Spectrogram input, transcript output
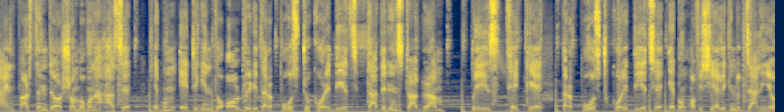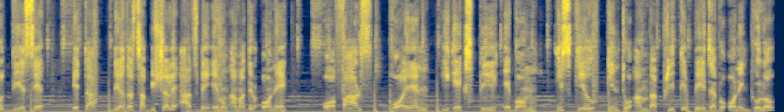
নাইন পার্সেন্ট দেওয়ার সম্ভাবনা আছে এবং এটি কিন্তু অলরেডি তারা পোস্ট করে দিয়েছে। তাদের ইনস্টাগ্রাম পেজ থেকে তারা পোস্ট করে দিয়েছে এবং অফিসিয়ালি কিন্তু জানিয়েও দিয়েছে। এটা দুই হাজার ছাব্বিশ সালে আসবে এবং আমাদের অনেক অফার্স কয়েন ইএক্সপি এবং স্কিল কিন্তু আমরা ফ্রিতে পেয়ে যাব অনেকগুলো।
